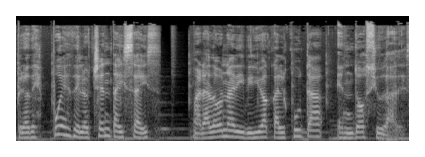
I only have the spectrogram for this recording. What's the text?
pero después del 86, Maradona dividió a Calcuta en dos ciudades.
